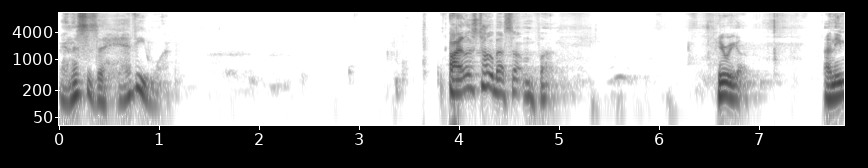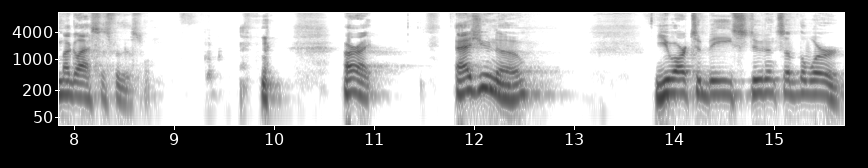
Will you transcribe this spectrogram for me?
Man, this is a heavy one. All right, let's talk about something fun. Here we go. I need my glasses for this one. All right. As you know, you are to be students of the Word.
